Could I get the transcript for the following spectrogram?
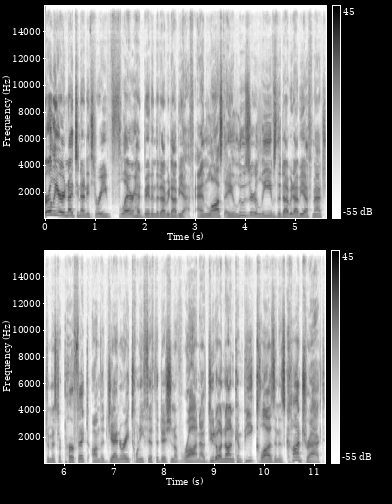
Earlier in 1993, Flair had been in the WWF and lost a loser leaves the WWF match to Mr. Perfect on the January 25th edition of Raw. Now, due to a non compete clause in his contract,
